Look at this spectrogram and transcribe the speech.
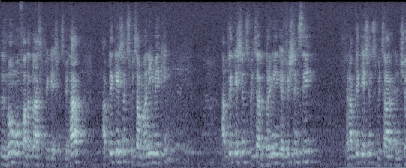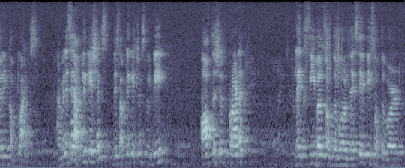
There's no more further classifications. We have applications which are money making, applications which are bringing efficiency, and applications which are ensuring compliance. And when I say applications, these applications will be off-the-shelf product, like Siebels of the world, the SAPs of the world,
